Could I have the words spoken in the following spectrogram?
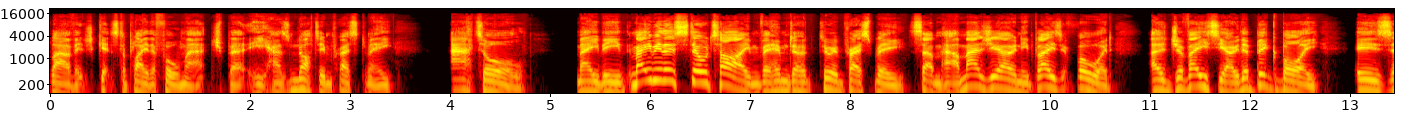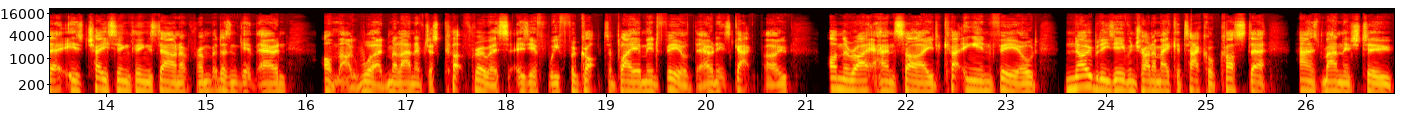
Vlahovic gets to play the full match, but he has not impressed me at all. Maybe, maybe there's still time for him to, to impress me somehow. Maggioni plays it forward. Uh, Gervasio, the big boy, is uh, is chasing things down up front, but doesn't get there. And oh my word, Milan have just cut through us as if we forgot to play a midfield there. And it's Gakpo on the right hand side, cutting in field. Nobody's even trying to make a tackle. Costa has managed to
